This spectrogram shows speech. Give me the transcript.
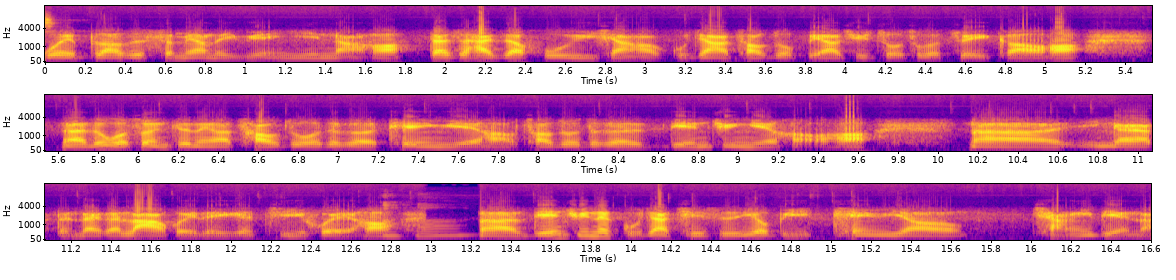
我也不知道是什么样的原因呐哈，但是还是要呼吁一下哈，股价操作不要去做出个追高哈。那如果说你真的要操作这个天宇也好，操作这个联军也好哈，那应该要等待一个拉回的一个机会哈。那联军的股价其实又比天宇要强一点呐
